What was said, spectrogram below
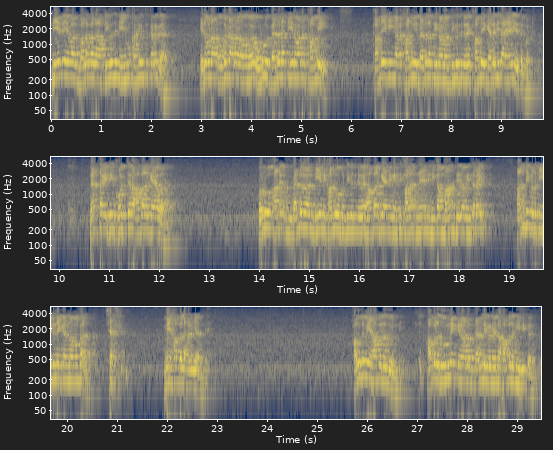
තියෙන ඒවල් බල බලා පිඟුදිනේ එහෙම කටයුතු කරගන්න. එතකොට අර ඔබට අර ඔරුව බැඳලා තියෙනවා නම් කමේ කමයකින් අර කණුවේ බැඳලා තියෙනවා නම් පිඟුදිනේ ඔය කමේ ගැලවිලා යයි එතකොට. නැත්තම් ඉතින් කොච්චර හබල් ගෑවද? ඔරුව කන බැඳලා තියෙන කණුවක පිඟුදිනේ ඔය හබල් ගෑමෙන් ඇති පළක් නැහැනේ නිකන් මහන්සි වෙනවා විතරයි. අන්තිමට තීරණය කරනවා මොකද්ද? මේ හබල හරියන්නේ කවුද මේ හබල දුන්නේ? හබල දුන්නේ කෙනාට දැල්ලි ඉවර වෙලා හබල වීසි කරනවා.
